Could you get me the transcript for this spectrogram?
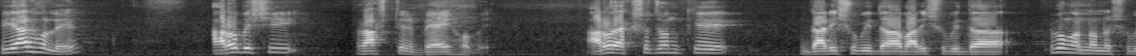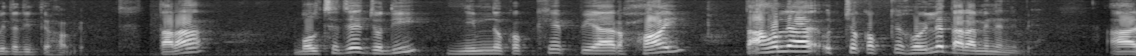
পেয়ার হলে আরও বেশি রাষ্ট্রের ব্যয় হবে। আরও একশো জনকে গাড়ি সুবিধা বাড়ি সুবিধা এবং অন্যান্য সুবিধা দিতে হবে। তারা বলছে যে যদি নিম্নকক্ষে পেয়ার হয়, তাহলে উচ্চকক্ষে হইলে তারা মেনে নেবে। আর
